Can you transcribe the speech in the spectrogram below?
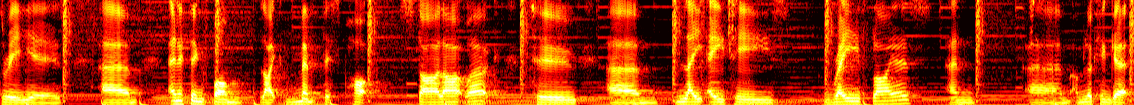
three years. Um, anything from like Memphis pop style artwork to um, late 80s rave flyers and um, I'm looking at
